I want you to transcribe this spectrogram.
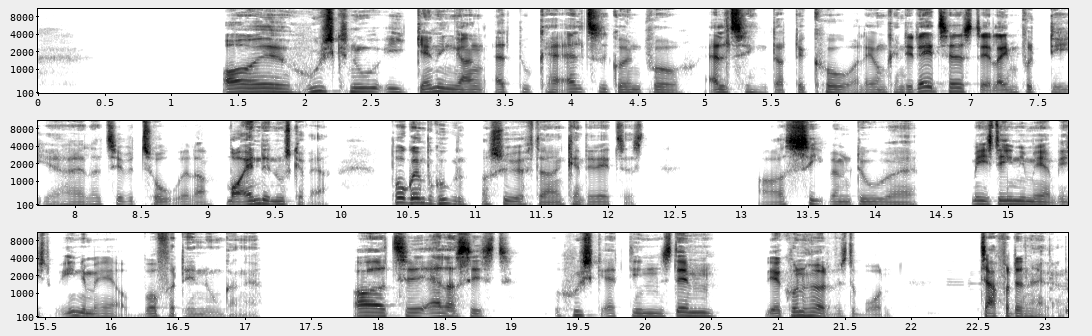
Og øh, husk nu igen en gang, at du kan altid gå ind på alting.dk og lave en kandidattest, eller ind på DR eller TV2, eller hvor end det nu skal være. Prøv at gå ind på Google og søg efter en kandidattest. Og se, hvem du er mest enig med og mest uenig med, og hvorfor det nogle gange er. Og til allersidst, husk, at din stemme bliver kun hørt, hvis du bruger den. Tak for den her gang.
